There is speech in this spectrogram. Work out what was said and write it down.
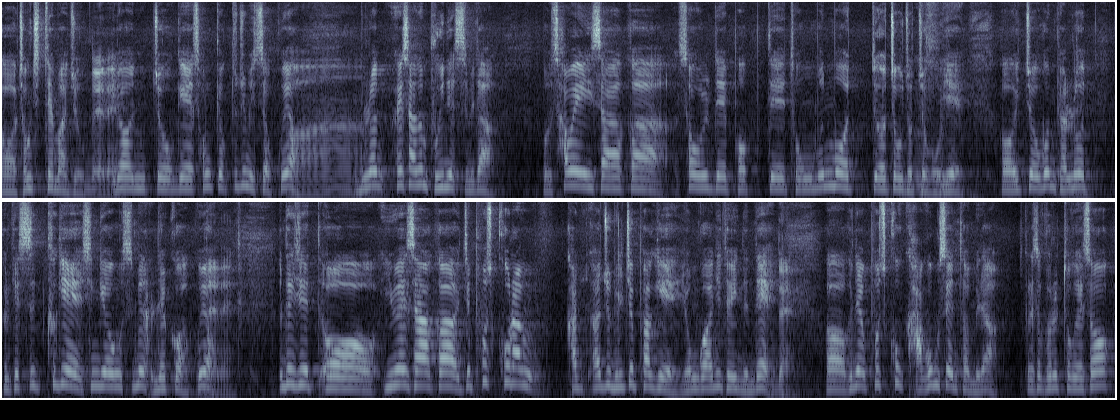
어, 정치 테마주 네네. 이런 쪽의 성격도 좀 있었고요. 아. 물론 회사는 부인했습니다. 뭐 사회이사가 서울대 법대 동문 뭐 어쩌고 저쩌고 예. 어, 이쪽은 별로 그렇게 쓰, 크게 신경 쓰면 안 될 것 같고요. 네네. 근데 이제 어, 이 회사가 이제 포스코랑 가- 아주 밀접하게 연관이 돼 있는데 네. 어, 그냥 포스코 가공센터입니다. 그래서 그를 통해서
